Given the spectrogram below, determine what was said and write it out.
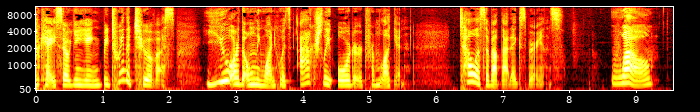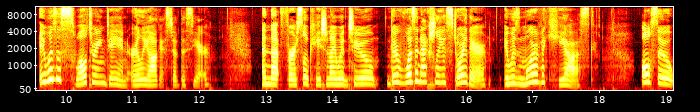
Okay, so Ying Ying, between the two of us, you are the only one who has actually ordered from Luckin. Tell us about that experience. Well, it was a sweltering day in early August of this year. And that first location I went to, there wasn't actually a store there. It was more of a kiosk. Also,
